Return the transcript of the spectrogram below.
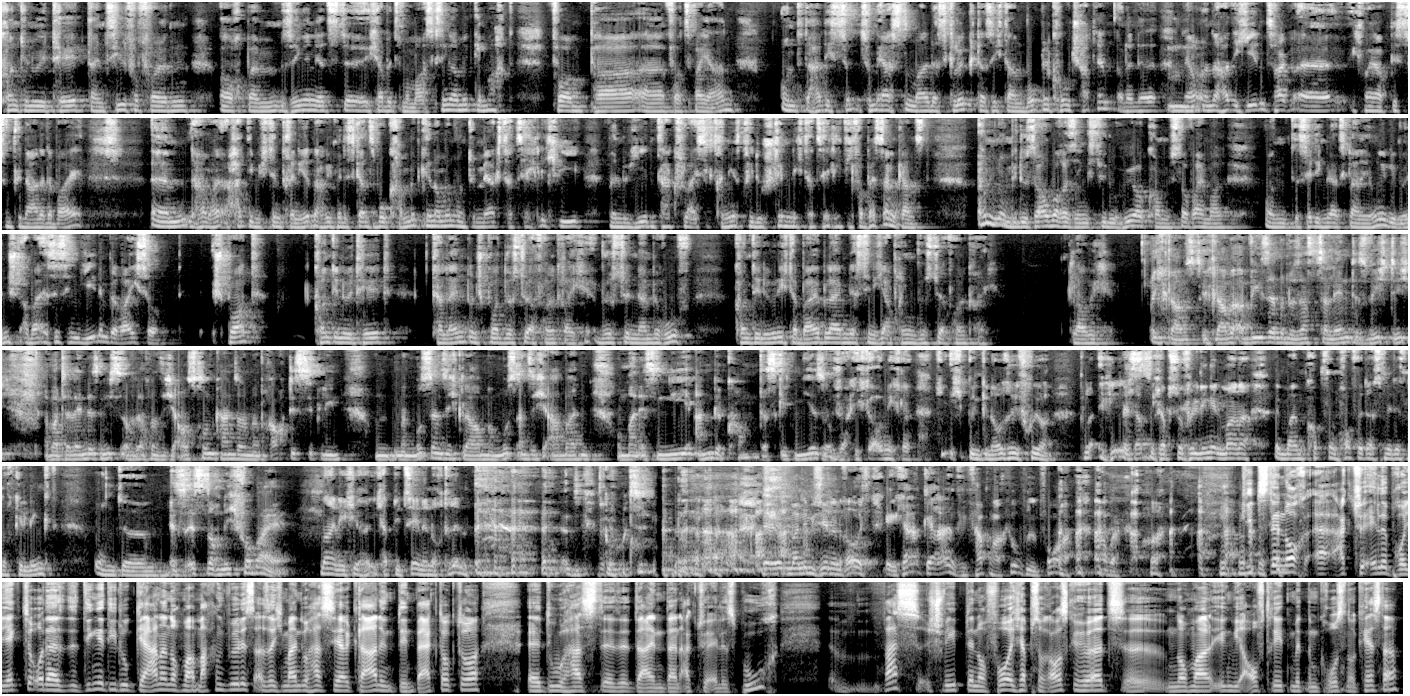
Kontinuität, dein Ziel verfolgen, auch beim Singen jetzt, äh, ich habe jetzt mal Mask Singer mitgemacht vor ein paar, äh, vor zwei Jahren und da hatte ich zum ersten Mal das Glück, dass ich da einen Vocal Coach hatte. Oder eine, mhm. ja, und da hatte ich jeden Tag, äh, ich war ja bis zum Finale dabei, ähm, hat die mich dann trainiert, dann habe ich mir das ganze Programm mitgenommen und du merkst tatsächlich, wie, wenn du jeden Tag fleißig trainierst, wie du stimmlich tatsächlich dich verbessern kannst. Und wie du sauberer singst, wie du höher kommst auf einmal. Und das hätte ich mir als kleiner Junge gewünscht, aber es ist in jedem Bereich so. Sport, Kontinuität, Talent und Sport wirst du erfolgreich, wirst du in deinem Beruf kontinuierlich dabei bleiben, lässt dich nicht abbringen, wirst du erfolgreich. Glaube ich. Ich glaube, ich glaube, wie gesagt, du sagst, Talent ist wichtig, aber Talent ist nichts, auf das man sich ausruhen kann, sondern man braucht Disziplin und man muss an sich glauben, man muss an sich arbeiten und man ist nie angekommen. Das geht mir so. Sag ich auch nicht. Ne? Ich bin genauso wie früher. Ich, ich habe hab so viele Dinge in, meiner, in meinem Kopf und hoffe, dass mir das noch gelingt. Und, ähm, es ist noch nicht vorbei. Nein, ich, ich habe die Zähne noch drin. Gut. man nimmt sie dann raus. Ich habe geahnt, ich habe noch so viel vor. Gibt es denn noch äh, aktuelle Projekte oder Dinge, die du gerne noch mal machen würdest? Also ich meine, du hast ja klar den, den Bergdoktor, äh, du hast äh, dein, dein aktuelles Buch. Was schwebt denn noch vor? Ich habe so rausgehört, äh, noch mal irgendwie auftreten mit einem großen Orchester.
